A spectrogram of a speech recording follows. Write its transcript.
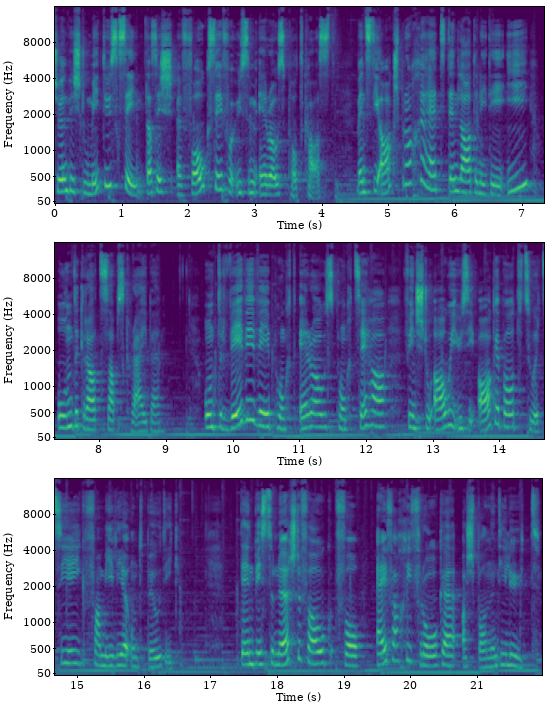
Schön bist du mit uns gesehen. Das ist eine Folge von unserem Eros Podcast. Wenn es dich angesprochen hat, dann lade ich dich ein, unten gerade subscriben. Unter www.eros.ch findest du alle unsere Angebote zur Erziehung, Familie und Bildung. Dann bis zur nächsten Folge von Einfache Fragen an spannende Leute.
